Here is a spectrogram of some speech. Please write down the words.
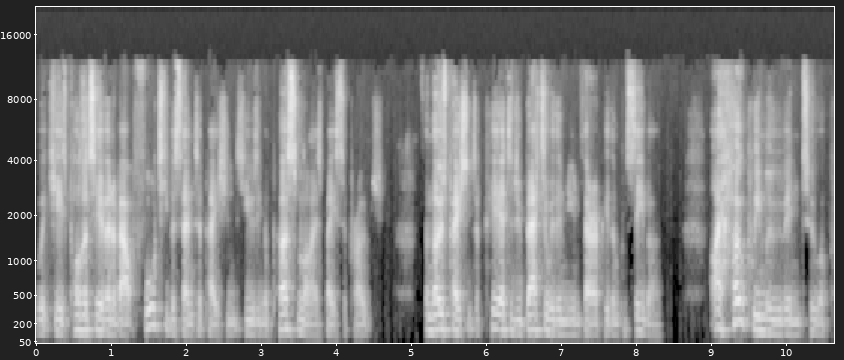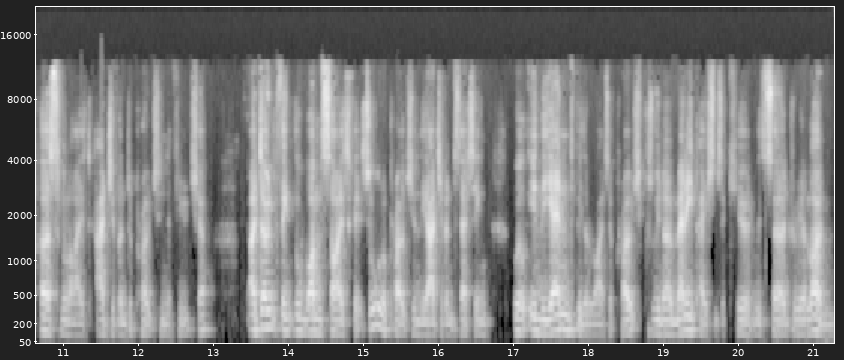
which is positive in about 40% of patients using a personalized based approach. And those patients appear to do better with immune therapy than placebo. I hope we move into a personalized adjuvant approach in the future. I don't think the one size fits all approach in the adjuvant setting will in the end be the right approach because we know many patients are cured with surgery alone.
